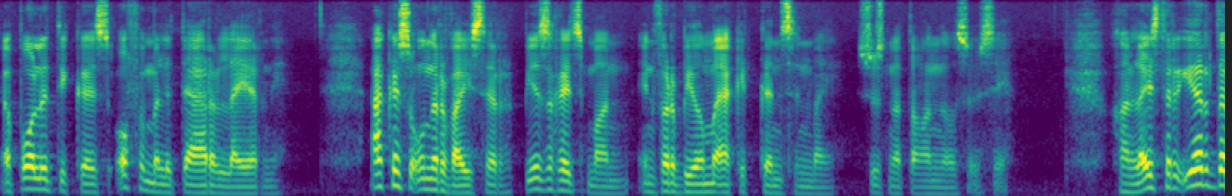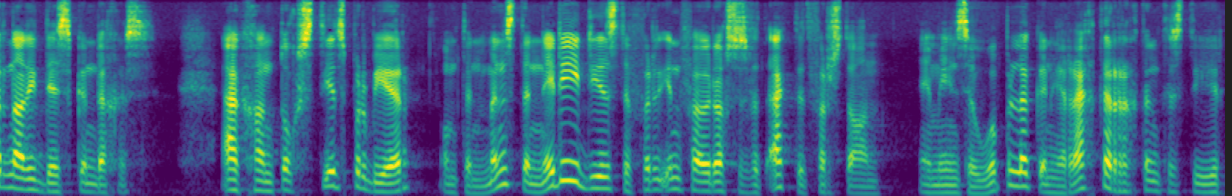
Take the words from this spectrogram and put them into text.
'n politikus of 'n militêre leier nie. Ek is 'n onderwyser, besigheidsman en verbeel my ek het kuns in my, soos Nathaniel sou sê. Gaan luister eerder na die deskundiges. Ek gaan tog steeds probeer om ten minste net die idees te vereenvoudig soos wat ek dit verstaan en mense hopelik in die regte rigting te stuur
